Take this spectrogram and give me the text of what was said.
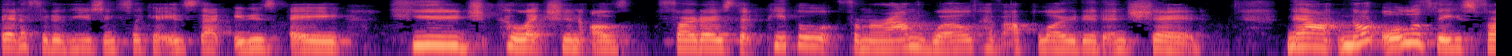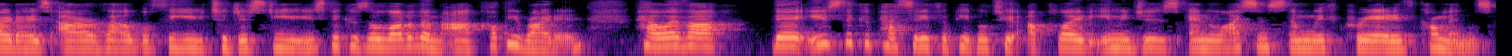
benefit of using Flickr is that it is a huge collection of photos that people from around the world have uploaded and shared. Now, not all of these photos are available for you to just use because a lot of them are copyrighted. However, there is the capacity for people to upload images and license them with Creative Commons.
